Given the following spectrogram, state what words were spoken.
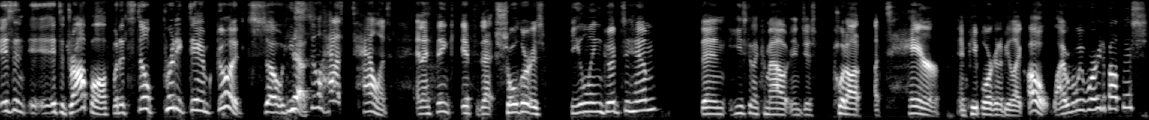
isn't it's a drop off, but it's still pretty damn good. So he yes. still has talent. And I think if that shoulder is feeling good to him, then he's going to come out and just put out a tear and people are going to be like, "Oh, why were we worried about this?"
